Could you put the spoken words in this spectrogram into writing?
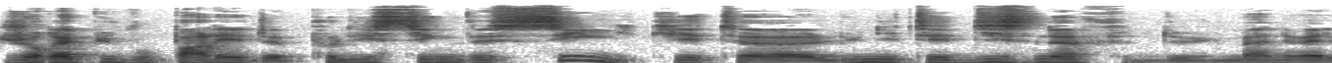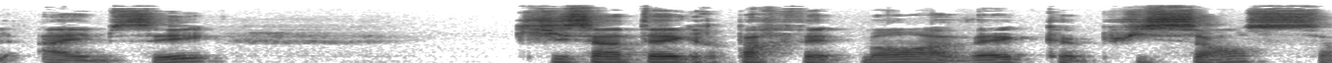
J'aurais pu vous parler de Policing the Sea, qui est euh, l'unité 19 du manuel AMC, qui s'intègre parfaitement avec puissance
